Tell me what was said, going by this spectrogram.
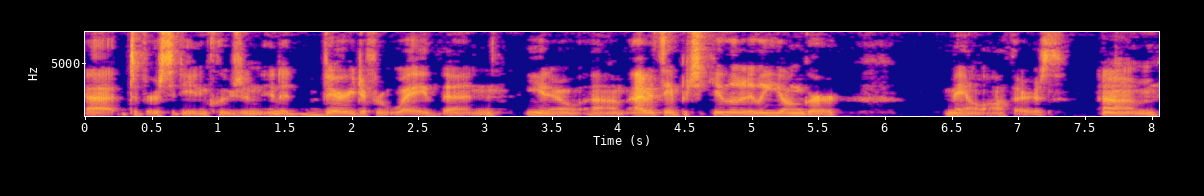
at diversity and inclusion in a very different way than you know um, i would say particularly younger male authors. Um,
